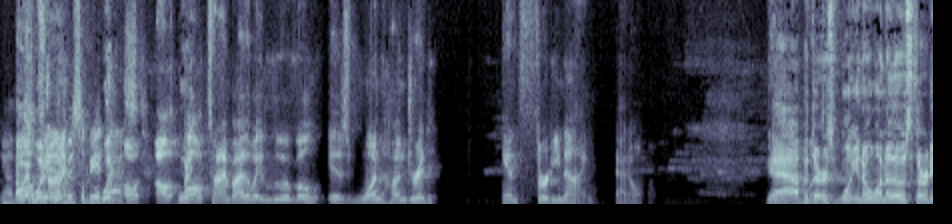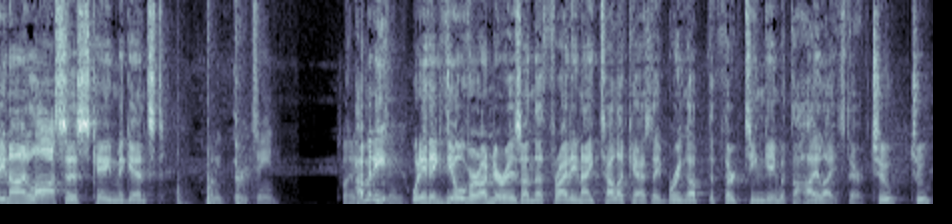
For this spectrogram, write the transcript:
you know, this, oh, will, be, this will be a what, test. All, all, all, time, by the way, Louisville is 139 at home. Yeah, but there's one. You know, one of those 39 losses came against 2013. How many? What do you think the over under is on the Friday night telecast? They bring up the 13 game with the highlights there. Two, two.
